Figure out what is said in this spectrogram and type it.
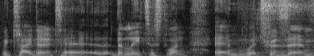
we tried out uh, the latest one, um, which was um,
